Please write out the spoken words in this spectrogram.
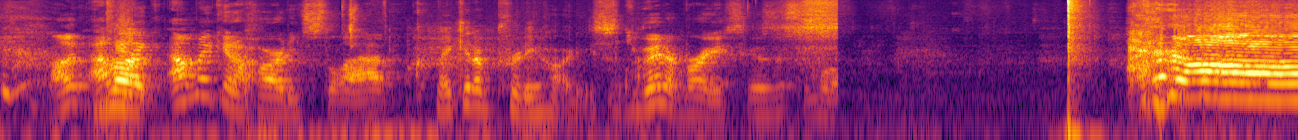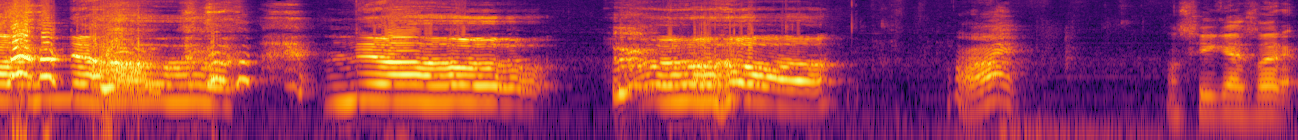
I'll, I'll, But- make, I'll make it a hearty slap. Make it a pretty hearty slap. You better brace, because this is more. oh, no! No! Oh! All right. I'll see you guys later.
